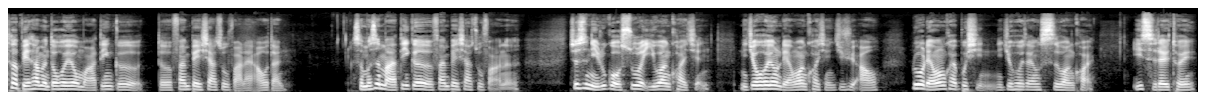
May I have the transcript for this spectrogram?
特别他们都会用马丁格尔的翻倍下注法来凹单。什么是马丁格尔翻倍下注法呢？就是你如果输了一万块钱，你就会用两万块钱继续凹。如果两万块不行，你就会再用四万块，以此类推。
